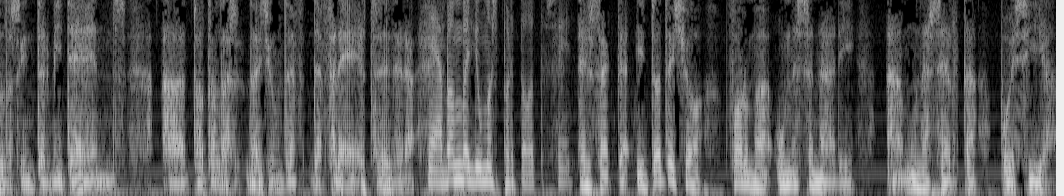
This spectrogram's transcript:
als intermitents, a totes les, les llums de, de fre, etc. Ja, bamballumes per tot, sí. Exacte, i tot això forma un escenari amb una certa poesia.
